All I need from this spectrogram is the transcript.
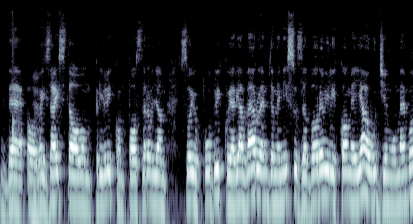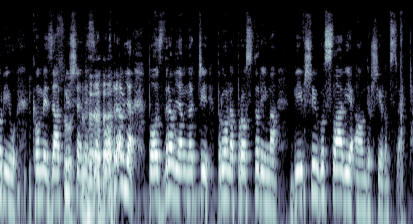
gde ovaj, zaista ovom prilikom pozdravljam svoju publiku, jer ja verujem da me nisu zaboravili kome ja uđem u memoriju, kome zapiše ne zaboravlja. Pozdravljam, znači, prvo na prostorima bivše Jugoslavije, a onda širom sveta.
